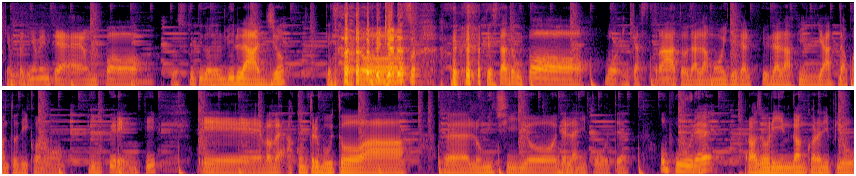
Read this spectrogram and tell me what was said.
che praticamente è un po' lo stupido del villaggio, che è stato... Adesso... che è stato un po' boh, incastrato dalla moglie e dal- dalla figlia, da quanto dicono gli inquirenti, e vabbè, ha contribuito all'omicidio della nipote. Oppure Rosa Olindo, ancora di più.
